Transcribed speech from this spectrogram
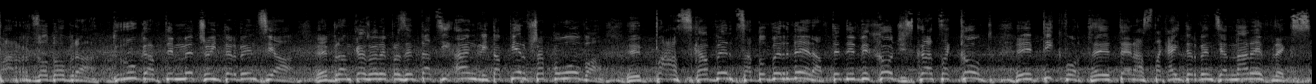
bardzo dobra. Druga w tym meczu interwencja e, bramkarza reprezentacji Anglii. Ta pierwsza połowa. e, Pas Havertza do Wernera. Wtedy wychodzi, skraca kąt. e, Pickford. Teraz taka interwencja na refleks.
